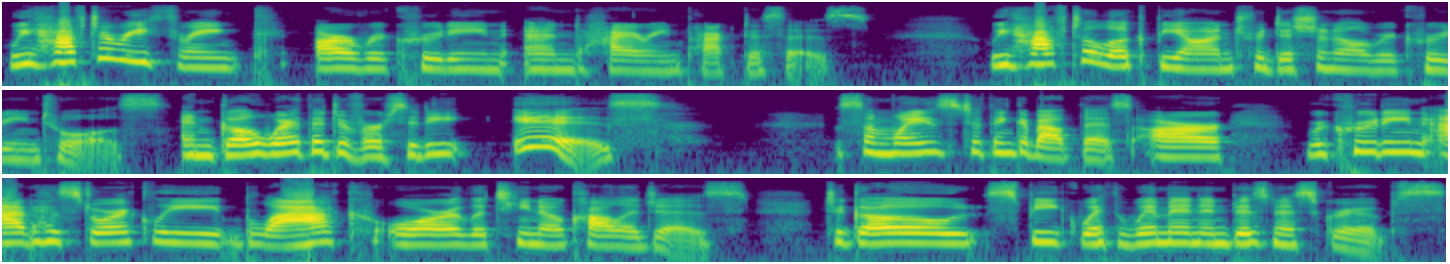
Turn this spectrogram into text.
We have to rethink our recruiting and hiring practices. We have to look beyond traditional recruiting tools and go where the diversity is. Some ways to think about this are recruiting at historically Black or Latino colleges, to go speak with women in business groups,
